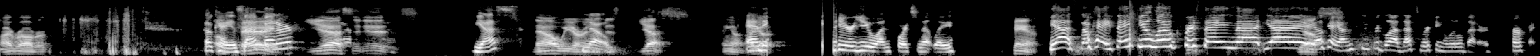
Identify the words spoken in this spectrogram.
Hi, Robert. Okay, is that better? Yes, it is. Yes. Now we are No. in business. Yes. Hang on. I Andy- got it. Hear you, unfortunately. Can't. Yes. Okay. Thank you, Luke, for saying that. Yay. Yes. Okay. I'm super glad that's working a little better. Perfect.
